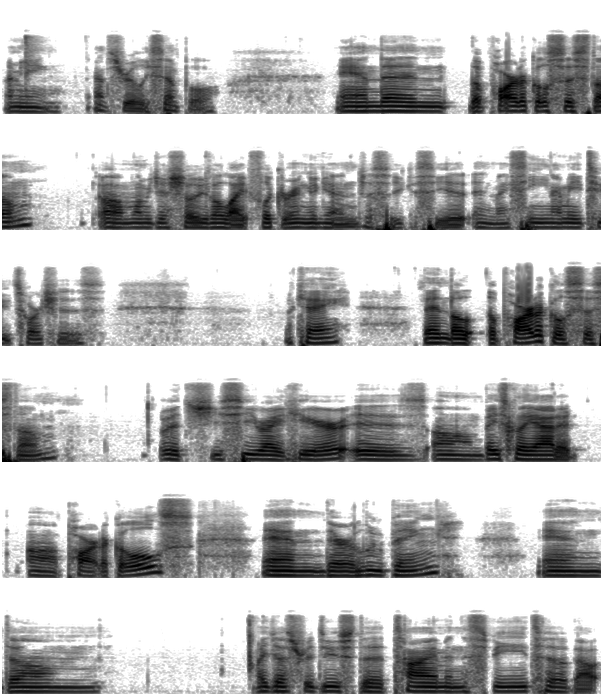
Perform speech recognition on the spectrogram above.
I mean, that's really simple. And then the particle system, um, let me just show you the light flickering again, just so you can see it in my scene. I made two torches. Okay, then the, the particle system, which you see right here is um, basically added uh, particles and they're looping and um, I just reduced the time and the speed to about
